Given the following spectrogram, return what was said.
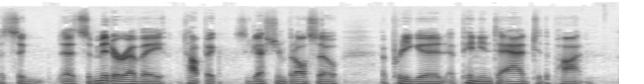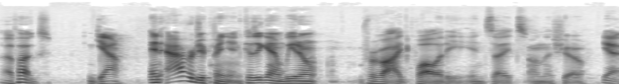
a, a submitter of a topic suggestion, but also a pretty good opinion to add to the pot of hugs. Yeah. An average opinion, because again, we don't provide quality insights on the show. Yeah,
